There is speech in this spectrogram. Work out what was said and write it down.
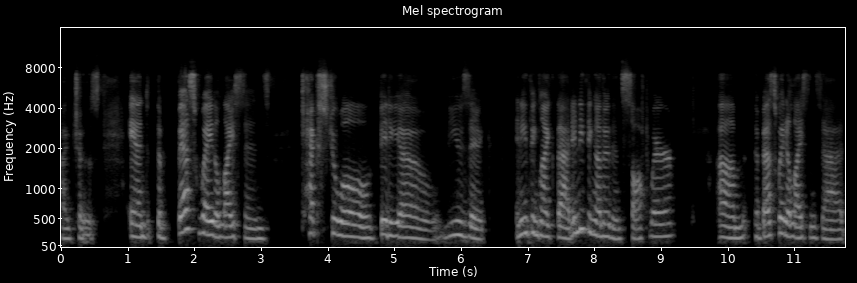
I chose. And the best way to license textual, video, music, anything like that, anything other than software, um, the best way to license that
